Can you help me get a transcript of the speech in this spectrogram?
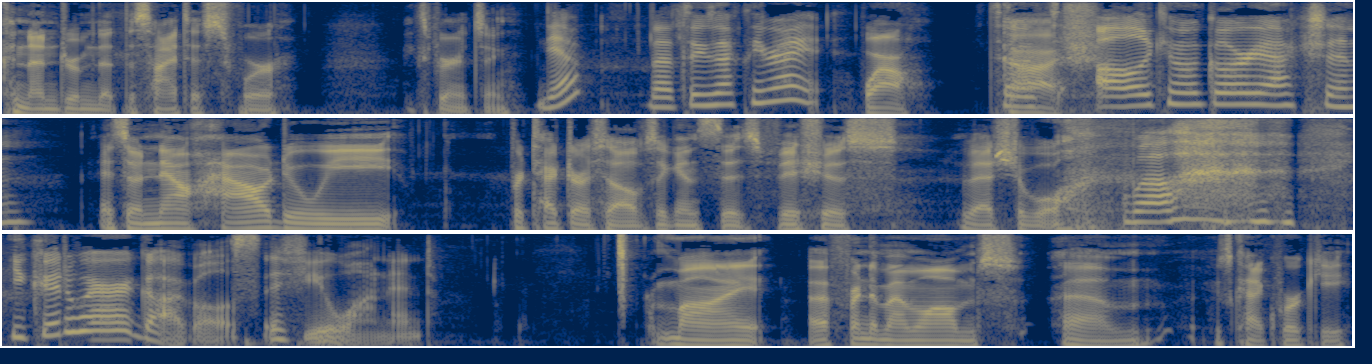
conundrum that the scientists were experiencing. Yep. That's exactly right. Wow. So Gosh. it's all a chemical reaction. And so now, how do we protect ourselves against this vicious vegetable? Well, you could wear goggles if you wanted. my a friend of my mom's, um, who's kind of quirky,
